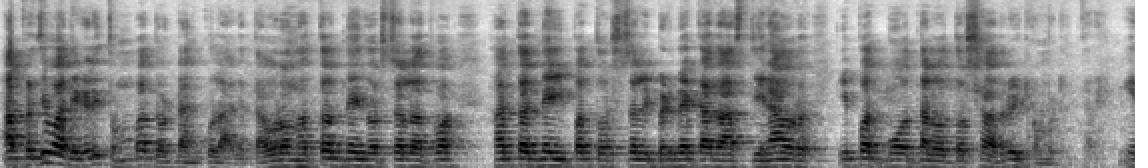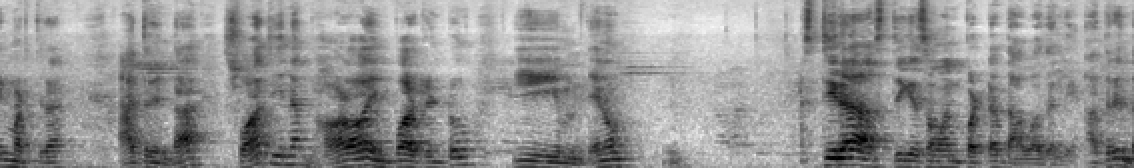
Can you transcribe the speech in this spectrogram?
ಆ ಪ್ರತಿವಾದಿಗಳಿಗೆ ತುಂಬ ದೊಡ್ಡ ಅನುಕೂಲ ಆಗುತ್ತೆ. ಅವರೊಂದು ಹತ್ತು ಹದಿನೈದು ವರ್ಷದಲ್ಲಿ ಅಥವಾ ಹತ್ತು ಹದಿನೈದು ಇಪ್ಪತ್ತು ವರ್ಷದಲ್ಲಿ ಬಿಡಬೇಕಾದ ಆಸ್ತಿನ ಅವರು ಇಪ್ಪತ್ತು ಮೂವತ್ತು ನಲ್ವತ್ತು ವರ್ಷ ಆದರೂ ಇಟ್ಕೊಂಡ್ಬಿಟ್ಟಿರ್ತಾರೆ. ಏನು ಮಾಡ್ತೀರಾ? ಆದ್ದರಿಂದ ಸ್ವಾಧೀನ ಬಹಳ ಇಂಪಾರ್ಟೆಂಟು ಈ ಏನು, ಸ್ಥಿರ ಆಸ್ತಿಗೆ ಸಂಬಂಧಪಟ್ಟ ದಾವಾದಲ್ಲಿ. ಅದರಿಂದ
